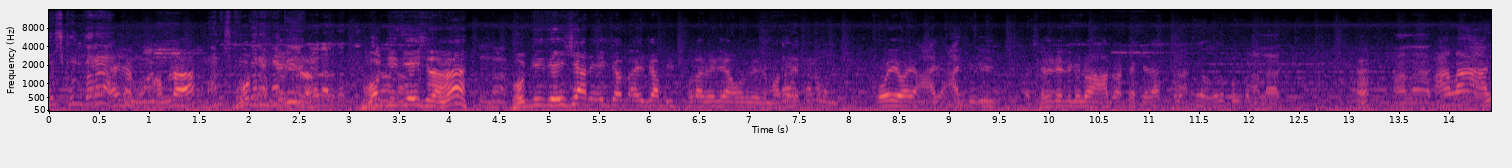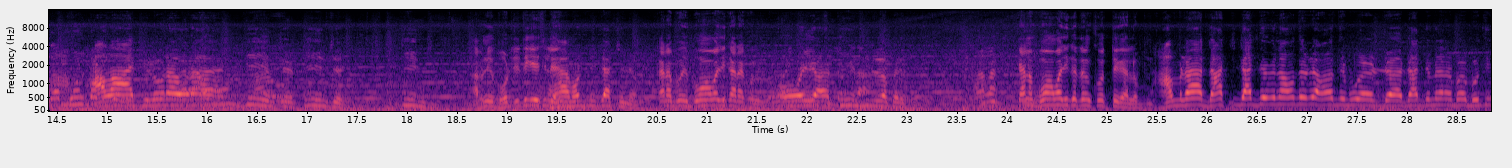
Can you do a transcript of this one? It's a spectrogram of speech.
আমরা ভোট দিতে এসেছিলাম ভোট দিতে এসেছিলাম হ্যাঁ? ভোট দিতে এসে আর এই সব এই সব খোলা আমাদের মাথায় ওই ওই আটটা কেরা হ্যাঁ? আলা আলা আজ ছিল ওরা তিন আপনি ভোট দিতে গিয়েছিলেন? হ্যাঁ ভোট দিতে যাচ্ছিলাম। কারা বোমাবাজি কারা করল? ওই তিন তিন লোক করেছে। কেন বোমাবাজি করতে গেল? আমরা যাচ্ছি যার দেবে না আমাদের আমাদের যার দেবে না বলছি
